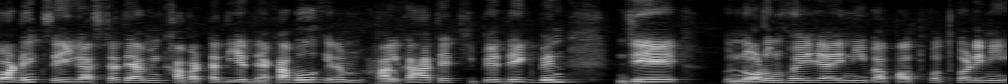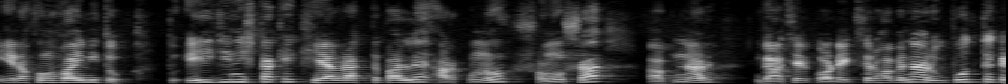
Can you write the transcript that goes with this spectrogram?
কডেক্স এই গাছটাতে আমি খাবারটা দিয়ে দেখাবো। এরম হালকা হাতে চিপে দেখবেন যে নরম হয়ে যায়নি বা পথপথ করেনি, এরকম হয়নি তো। তো এই জিনিসটাকে খেয়াল রাখতে পারলে আর কোনো সমস্যা আপনার গাছের কডেক্সের হবে না। আর উপর থেকে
